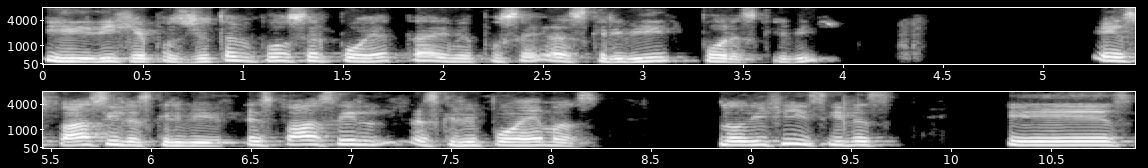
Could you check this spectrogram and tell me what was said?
y dije, pues yo también puedo ser poeta y me puse a escribir por escribir. Es fácil escribir, es fácil escribir poemas. Lo difícil es, es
